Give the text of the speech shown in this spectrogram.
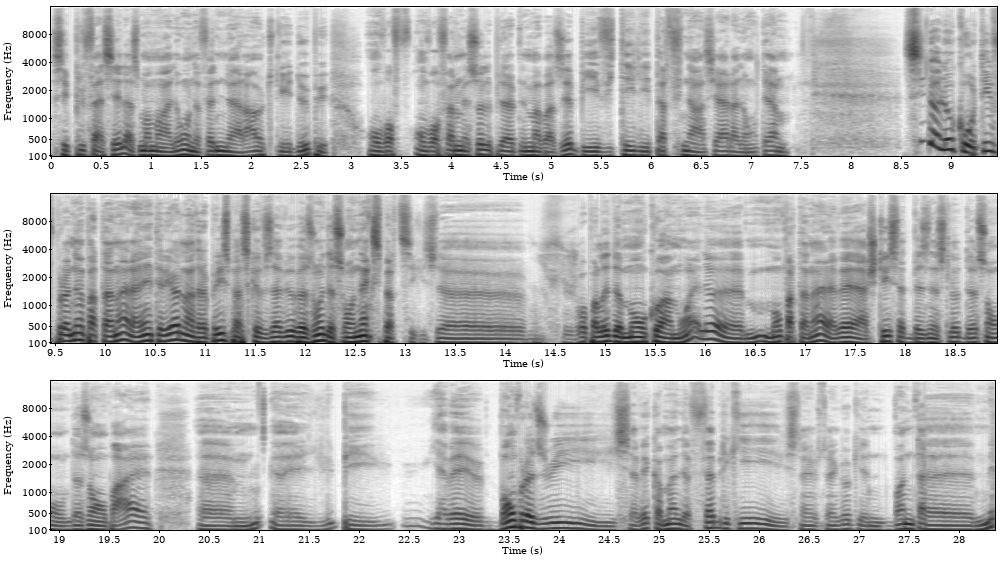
c'est plus facile. À ce moment-là, on a fait une erreur tous les deux, puis on va, on va fermer ça le plus rapidement possible, puis éviter les pertes financières à long terme. Si de l'autre côté, vous prenez un partenaire à l'intérieur de l'entreprise parce que vous avez besoin de son expertise, euh, je vais parler de mon cas à moi. Là. Mon partenaire avait acheté cette business-là de son, de son père. Euh, euh, puis il avait bon produit, il savait comment le fabriquer. C'est un, un, gars qui a une bonne taille. mais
